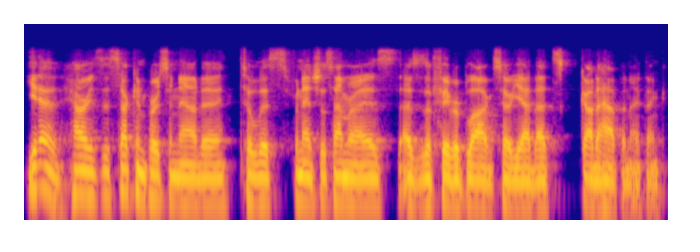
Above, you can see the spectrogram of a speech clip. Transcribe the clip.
Yeah, Harry's the second person now to to list Financial Samurai as as a favorite blog. So yeah, that's got to happen. I think.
